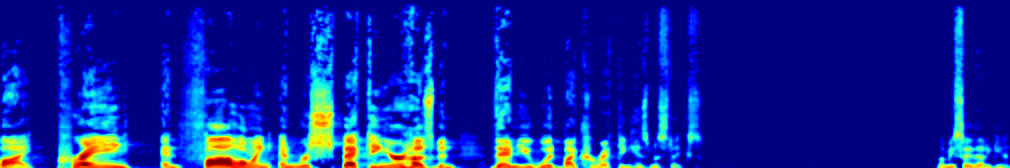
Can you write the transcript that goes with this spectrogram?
by praying and following and respecting your husband than you would by correcting his mistakes. Let me say that again.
